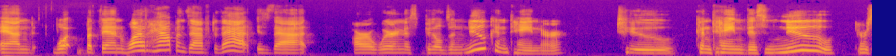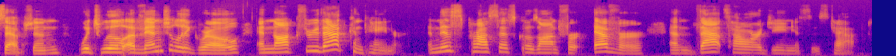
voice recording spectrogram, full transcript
And what but then what happens after that is that our awareness builds a new container to contain this new perception, which will eventually grow and knock through that container. And this process goes on forever, and that's how our genius is tapped.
